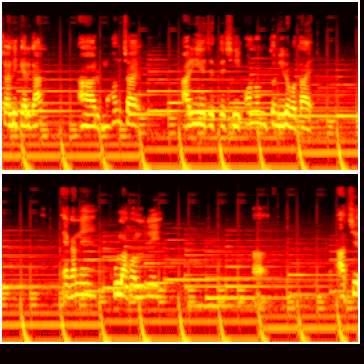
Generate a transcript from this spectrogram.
শালিকের গান আর মোহন চায় হারিয়ে যেতে সেই অনন্ত নীরবতায়। এখানে কোলাহল নেই। আছে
